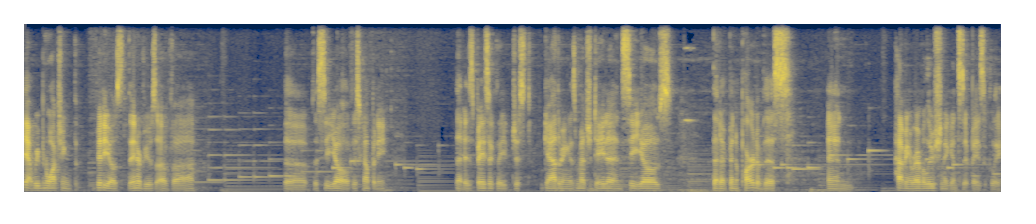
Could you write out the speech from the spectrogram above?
yeah, we've been watching the videos, the interviews of uh, the the CEO of this company, that is basically just gathering as much data and CEOs that have been a part of this and having a revolution against it, basically.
